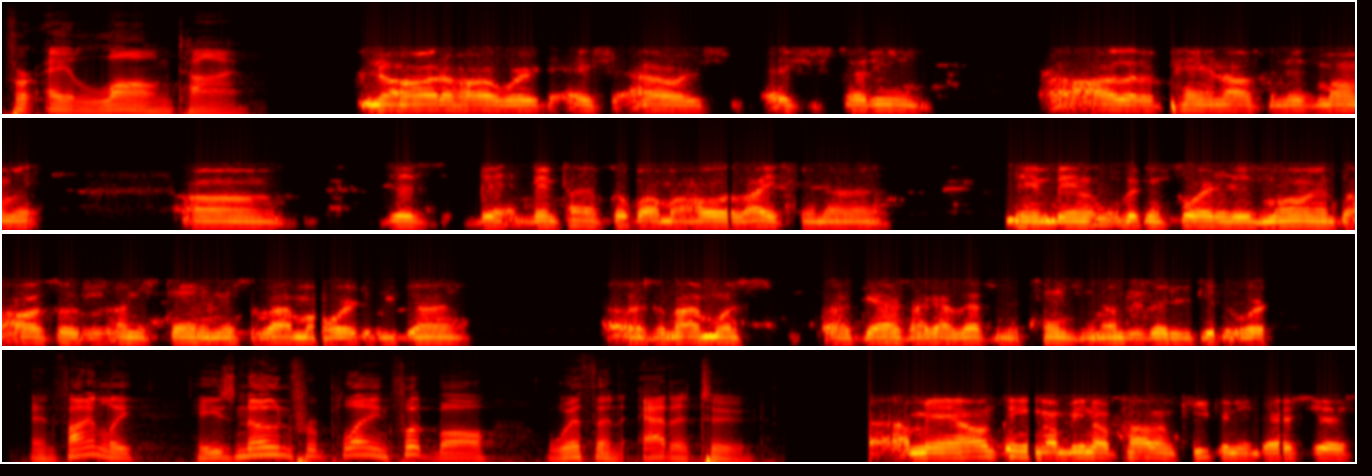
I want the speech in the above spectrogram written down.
for a long time. You know, all the hard work, the extra hours, extra studying, uh, all of it paying off in this moment. Um, just been, been playing football my whole life, and uh, then been looking forward to this moment, but also just understanding there's a lot more work to be done. Uh, there's a lot more uh, gas I got left in the tank, and I'm just ready to get to work. And finally, he's known for playing football with an attitude. I mean, I don't think it's gonna be no problem keeping it. That's just,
